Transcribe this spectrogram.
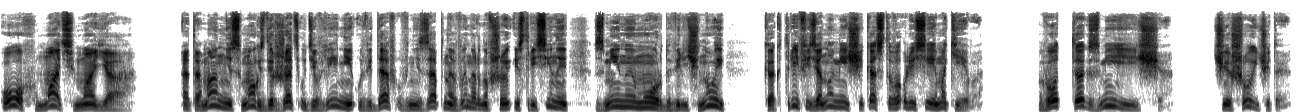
«Ох, мать моя!» Атаман не смог сдержать удивление, увидав внезапно вынырнувшую из трясины змеиную морду величиной, как три физиономии щекастого Улисея Макеева. Вот так змеища! Чешуйчатая,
